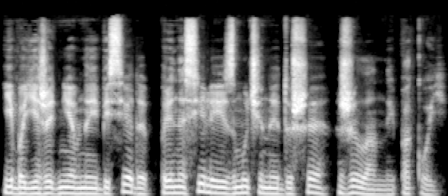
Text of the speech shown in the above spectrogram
ибо ежедневные беседы приносили измученной душе желанный покой.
